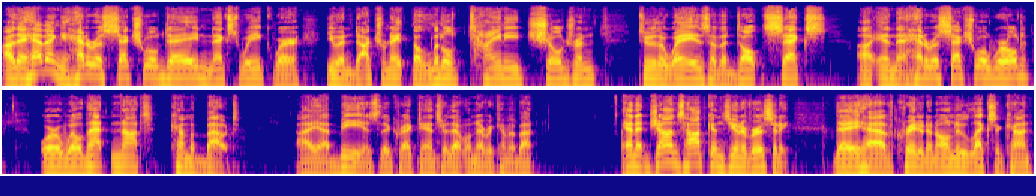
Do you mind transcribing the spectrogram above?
Are they having heterosexual day next week where you indoctrinate the little tiny children to the ways of adult sex uh, in the heterosexual world? Or will that not come about? I, uh, B is the correct answer. That will never come about. And at Johns Hopkins University, they have created an all new lexicon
